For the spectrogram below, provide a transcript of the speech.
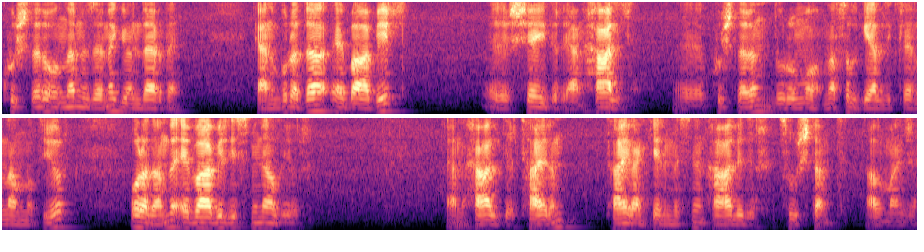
kuşları onların üzerine gönderdi. Yani burada ebabil e, şeydir yani hal, e, kuşların durumu nasıl geldiklerini anlatıyor. Oradan da ebabil ismini alıyor. Yani haldir. Tayran, Tayran kelimesinin halidir. Zustand Almanca.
